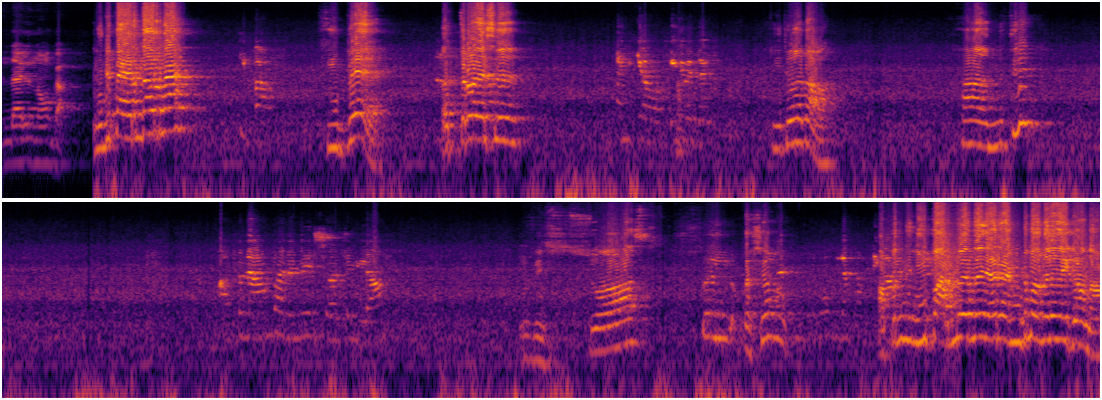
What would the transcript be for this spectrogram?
എന്തായാലും നോക്കാം. പേരെന്താ പറഞ്ഞ? ഹിബേ എത്ര വയസ്സ്? ഇരുപത്. ആ എന്നിട്ട്? വിശ്വാസം പക്ഷെ അപ്പൊ നീ പറഞ്ഞു തന്നെ ഞാൻ രണ്ട് മംഗലം കഴിക്കണമെന്നാ?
